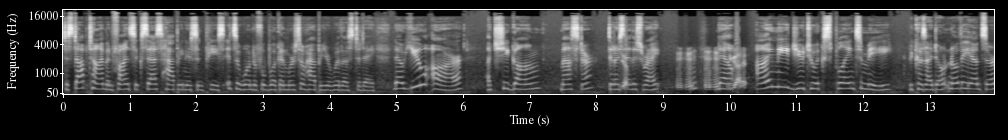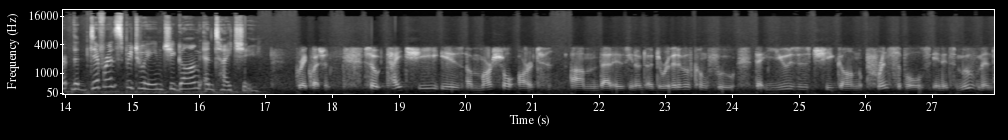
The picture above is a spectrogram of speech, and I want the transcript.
To stop time and find success, happiness, and peace. It's a wonderful book, and we're so happy you're with us today. Now, you are a Qigong master. Did I Yep. say this right? Mm-hmm, mm-hmm. Now, you got it. I need you to explain to me, because I don't know the answer, the difference between Qigong and Tai Chi. Great question. So Tai Chi is a martial art um, that is, you know, a derivative of Kung Fu that uses Qigong principles in its movement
